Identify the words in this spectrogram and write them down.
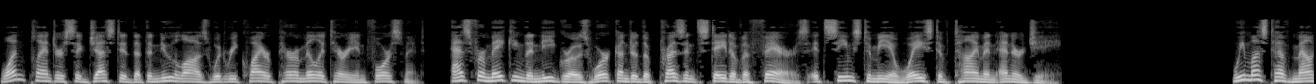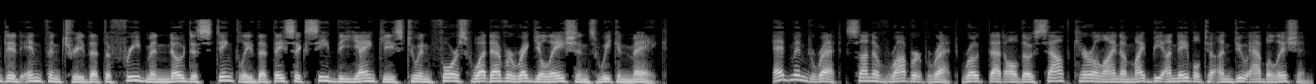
One planter suggested that the new laws would require paramilitary enforcement. As for making the Negroes work under the present state of affairs it seems to me a waste of time and energy. We must have mounted infantry that the freedmen know distinctly that they succeed the Yankees to enforce whatever regulations we can make. Edmund Rhett, son of Robert Rhett wrote that although South Carolina might be unable to undo abolition,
